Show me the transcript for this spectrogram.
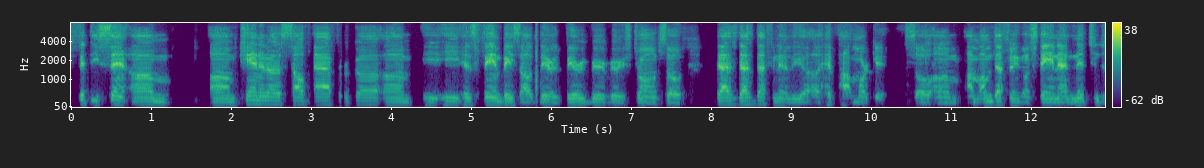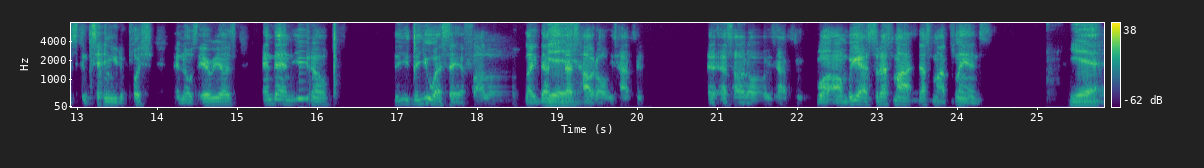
Fifty Cent, um, um, Canada, South Africa. Um, he, he, his fan base out there is very, very, very strong. So that's that's definitely a, a hip hop market. So um, I'm, I'm definitely gonna stay in that niche and just continue to push in those areas. And then you know, the, the USA follow. Like that's yeah. that's how it always happens. That's how it always happens. Well, um, but yeah, so that's my that's my plans. Yeah.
